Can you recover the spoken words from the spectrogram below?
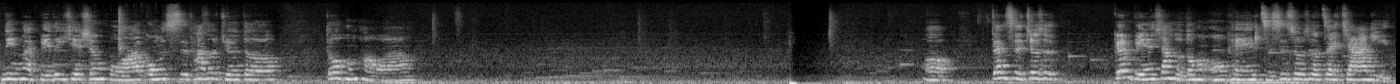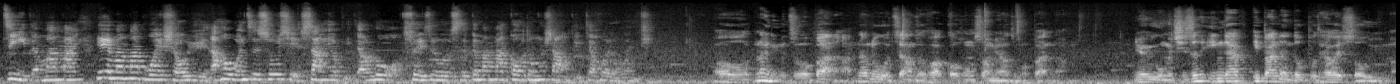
另外别的一些生活啊、公司，他都觉得都很好啊。哦，但是就是跟别人相处都很 OK，只是就是说在家里自己的妈妈，因为妈妈不会手语，然后文字书写上又比较弱，所以就是跟妈妈沟通上比较会有问题。哦，那你们怎么办啊？那如果这样子的话，沟通上面要怎么办呢、啊？因为我们其实应该一般人都不太会手语嘛。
